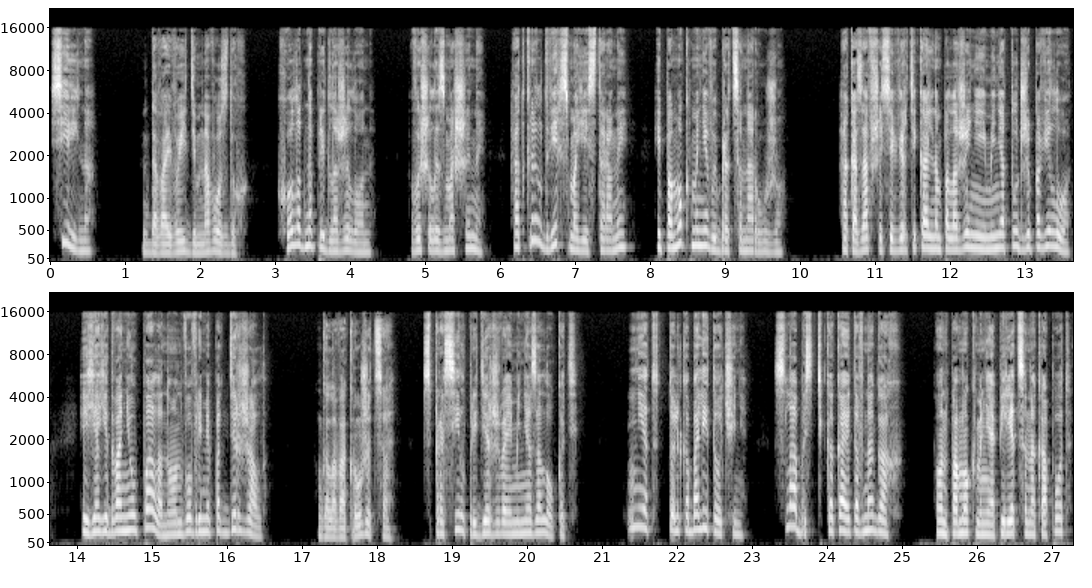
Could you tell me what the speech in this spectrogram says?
«Сильно». «Давай выйдем на воздух», — холодно предложил он. Вышел из машины, открыл дверь с моей стороны и помог мне выбраться наружу. Оказавшись в вертикальном положении, меня тут же повело, и я едва не упала, но он вовремя поддержал. «Голова кружится?» — спросил, придерживая меня за локоть. «Нет, только болит очень. Слабость какая-то в ногах». Он помог мне опереться на капот,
